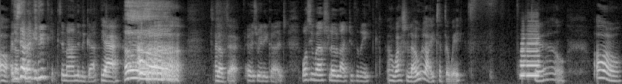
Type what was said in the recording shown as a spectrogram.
Oh, I It loved sounded it. like if you kicked a man in the gut. Yeah. I loved it. It was really good. What's your Welsh low light of the week? Oh, Welsh low light of the week. Fucking hell. Oh,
